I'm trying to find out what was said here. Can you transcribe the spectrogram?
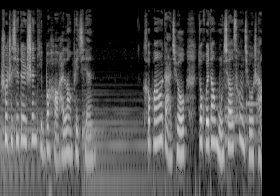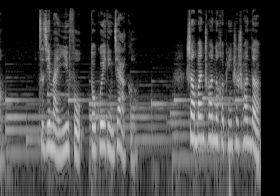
说这些对身体不好还浪费钱。和朋友打球都回到母校蹭球场，自己买衣服都规定价格，上班穿的和平时穿的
